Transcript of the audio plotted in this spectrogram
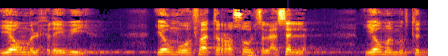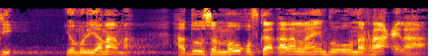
yowm alxudaybiya yowm wafaati rasuul sal slam yowm almurtadiin yowm alyamaama hadduusan mowqifka qadan lahayn bu uuna raaci lahaa.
